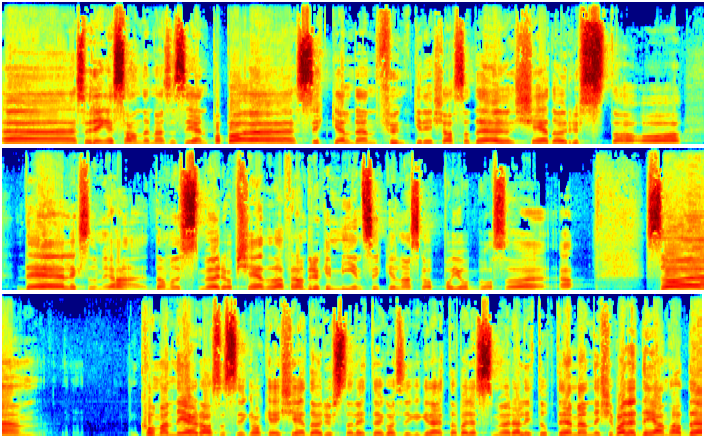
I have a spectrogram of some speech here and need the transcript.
Eh, så ringer Sander meg og sier han, pappa, eh, sykkelen den funker ikke. altså Det er kjeda og rusta. og det er liksom, ja, Da må du smøre opp kjedet, da, for han bruker min sykkel når jeg skal opp på jobb. og Så ja. Så eh, kom jeg ned, da, så sier ok, kjeda rusta litt. Det går sikkert greit. Da bare smører jeg litt opp det. Men ikke bare det. Han hadde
